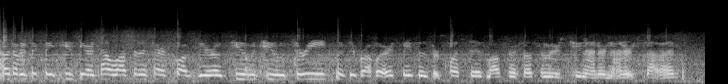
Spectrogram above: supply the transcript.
Helicopter 682 Sierra Tel, Los Angeles Air Squad 0223, clear through Bravo airspace as requested, Los Angeles Altimeters 2997.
